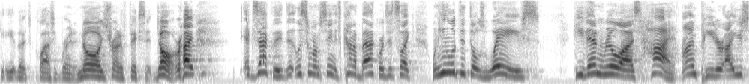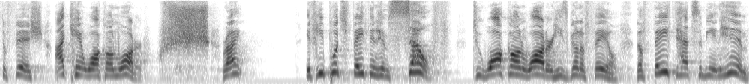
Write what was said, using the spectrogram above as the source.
That's classic Brandon. No, he's trying to fix it. Don't, right? Exactly. Listen, to what I'm saying. It's kind of backwards. It's like when he looked at those waves, he then realized, "Hi, I'm Peter. I used to fish. I can't walk on water." Right? If he puts faith in himself to walk on water, he's going to fail. The faith has to be in him.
